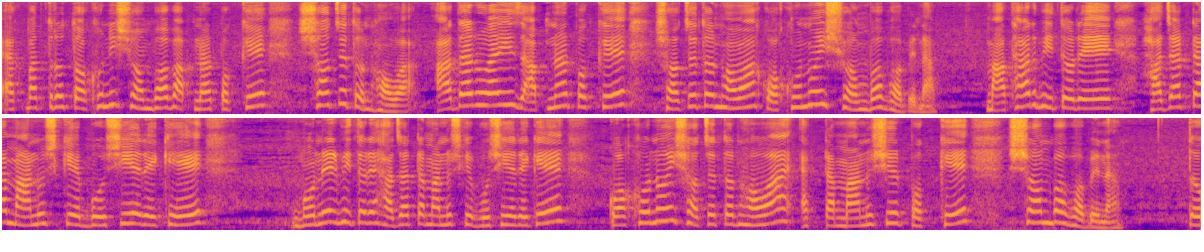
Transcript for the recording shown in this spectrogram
একমাত্র তখনই সম্ভব আপনার পক্ষে সচেতন হওয়া। আদারওয়াইজ আপনার পক্ষে সচেতন হওয়া কখনোই সম্ভব হবে না। মাথার ভিতরে হাজারটা মানুষকে বসিয়ে রেখে, মনের ভিতরে হাজারটা মানুষকে বসিয়ে রেখে কখনোই সচেতন হওয়া একটা মানুষের পক্ষে সম্ভব হবে না। তো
